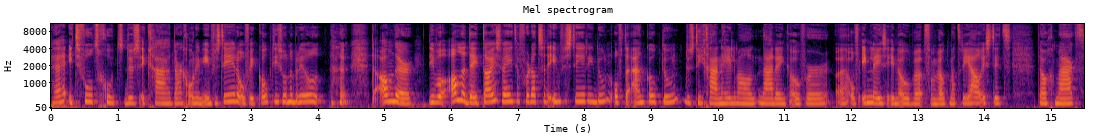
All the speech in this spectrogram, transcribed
Hè, iets voelt goed, dus ik ga daar gewoon in investeren of ik koop die zonnebril. De ander die wil alle details weten voordat ze de investering doen of de aankoop doen. Dus die gaan helemaal nadenken over uh, of inlezen in over van welk materiaal is dit dan gemaakt.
